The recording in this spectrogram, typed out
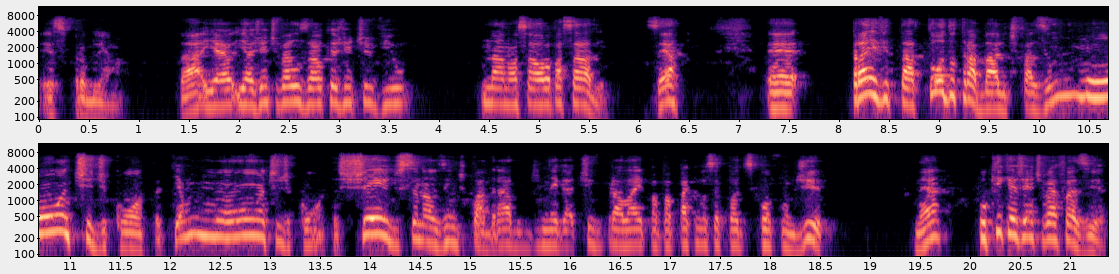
esse problema. Tá? E, a, e a gente vai usar o que a gente viu na nossa aula passada, certo? É, para evitar todo o trabalho de fazer um monte de conta, que é um monte de conta, cheio de sinalzinho de quadrado, de negativo para lá e papapá, que você pode se confundir, né? o que, que a gente vai fazer?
